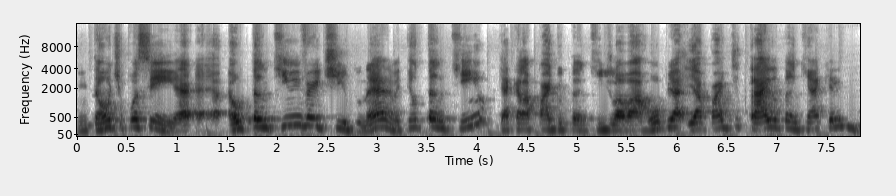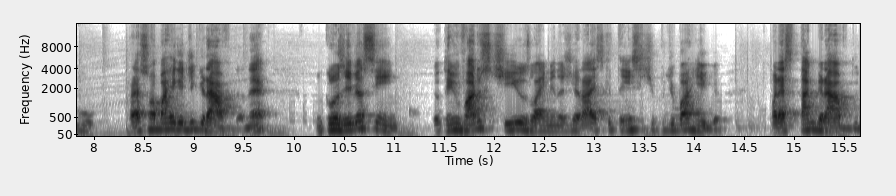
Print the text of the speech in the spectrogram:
Então, tipo assim, é, é, é, o tanquinho invertido, né? Tem o tanquinho, que é aquela parte do tanquinho de lavar a roupa, e a, e a parte de trás do tanquinho é aquele. Parece uma barriga de grávida, né? Inclusive, assim, eu tenho vários tios lá em Minas Gerais que tem esse tipo de barriga parece estar tá grávido,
